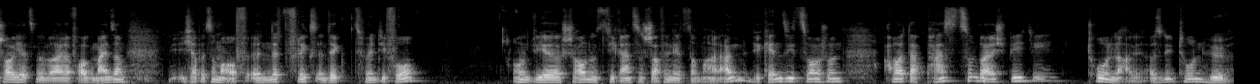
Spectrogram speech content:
schaue ich jetzt mit meiner Frau gemeinsam? Ich habe jetzt nochmal auf äh, Netflix entdeckt 24. Und wir schauen uns die ganzen Staffeln jetzt nochmal an. Wir kennen sie zwar schon, aber da passt zum Beispiel die Tonlage, also die Tonhöhe.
